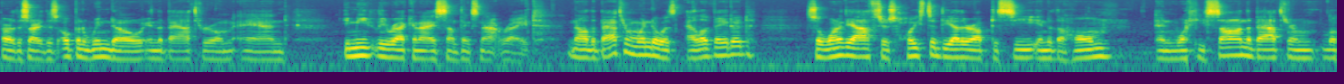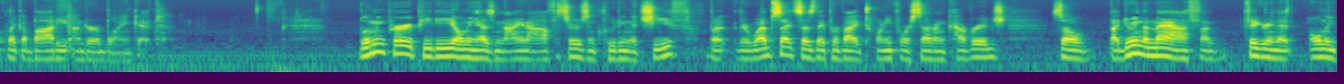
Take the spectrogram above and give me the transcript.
or the, sorry, this open window in the bathroom and immediately recognize something's not right. Now, the bathroom window was elevated, so one of the officers hoisted the other up to see into the home, and what he saw in the bathroom looked like a body under a blanket. Blooming Prairie PD only has nine officers, including the chief, but their website says they provide 24 7 coverage. So, by doing the math, I'm figuring that only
